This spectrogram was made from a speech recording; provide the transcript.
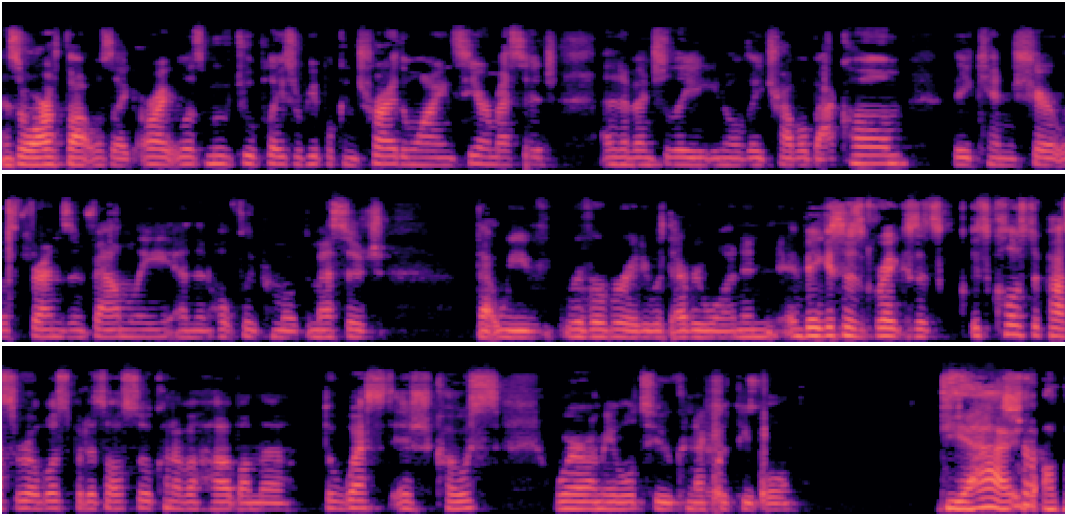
And so our thought was like, all right, let's move to a place where people can try the wine, see our message, and then eventually, you know, they travel back home, they can share it with friends and family, and then hopefully promote the message that we've reverberated with everyone. And, and Vegas is great because it's it's close to Paso Robles, but it's also kind of a hub on the the west-ish coast where I'm able to connect with people yeah, sure.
